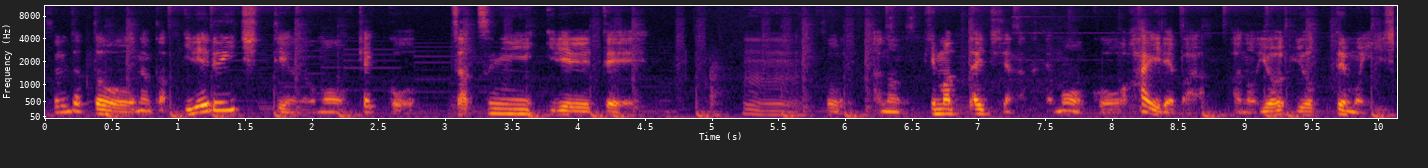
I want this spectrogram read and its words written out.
それだとなんか入れる位置っていうのも結構雑に入れれてうんうん。そうあの決まった位置じゃなくてもこう入ればあのよ寄ってもいいし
